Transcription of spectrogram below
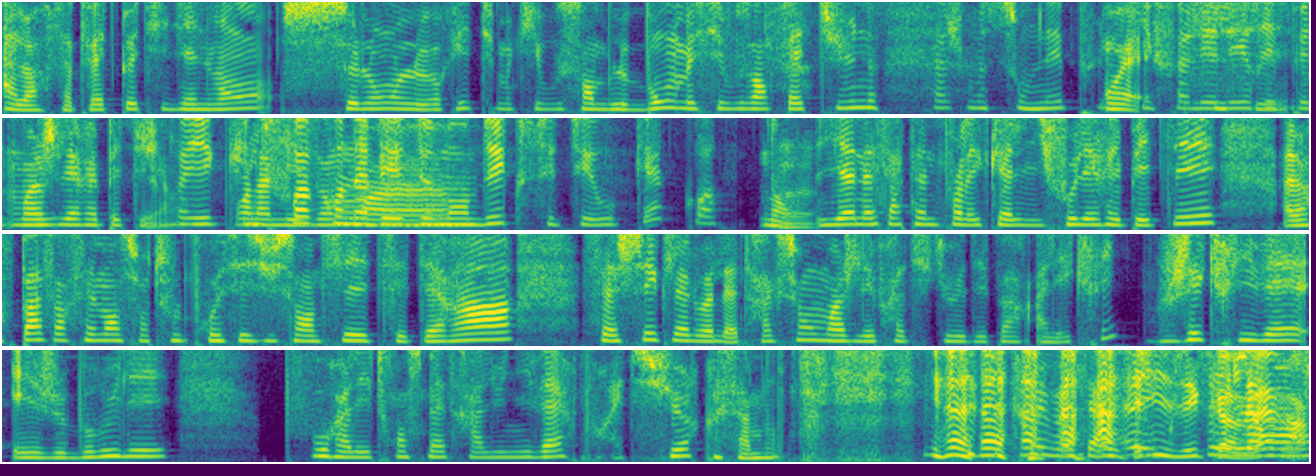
Alors ça peut être quotidiennement selon le rythme qui vous semble bon, mais si vous en faites une, Ça, je me souvenais plus Ouais, qu'il fallait si, les si. répéter. Moi, je l'ai répété, Je hein. croyais Pour la fois qu'on avait euh, demandé que c'était OK, quoi. Non, Ouais. il y en a certaines pour lesquelles il faut les répéter. Alors pas forcément sur tout le processus entier, etc. Sachez que la loi de l'attraction, moi je l'ai pratiquée au départ à l'écrit. J'écrivais et je brûlais pour aller transmettre à l'univers pour être sûr que ça monte. C'était très matérialisé quand même, hein.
